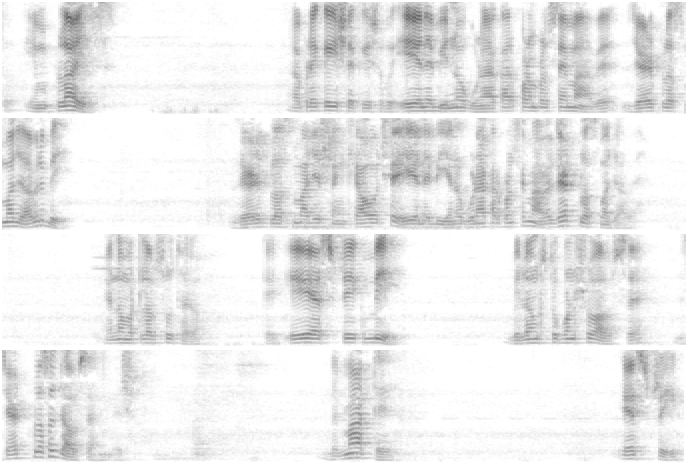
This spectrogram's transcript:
તો ઇમ્પ્લાઇઝ આપણે કહી શકીશું કે એ અને બીનો ગુણાકાર પણ પણ શેમાં આવે. ઝેડ પ્લસમાં જ આવે ને બે? ઝેડ પ્લસમાં જે સંખ્યાઓ છે એ અને બી એનો ગુણાકાર પણ શેમાં આવે? ઝેડ પ્લસમાં જ આવે. એનો મતલબ શું થયો? કે A asterisk B belongs to પણ શું આવશે? ઝેડ પ્લસ જ આવશે હંમેશા. માટે એસ્ટ્રિક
